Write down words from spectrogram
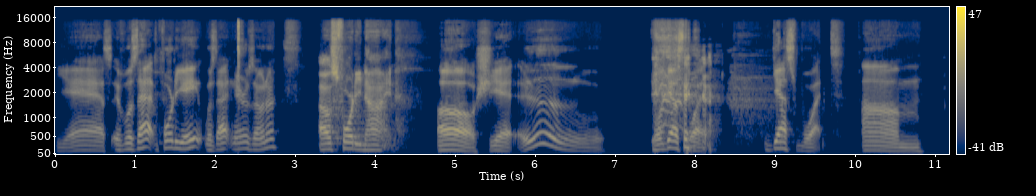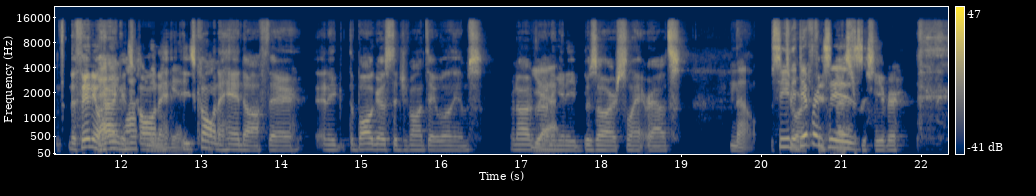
Yes. It was that 48? Was that in Arizona? I was 49. Oh shit. Ooh. Well, guess what? guess what? Um Nathaniel Hackett's calling a, again. he's calling a handoff there, and he, the ball goes to Javonte Williams. We're not Yeah. running any bizarre slant routes. no. See, the difference is receiver.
